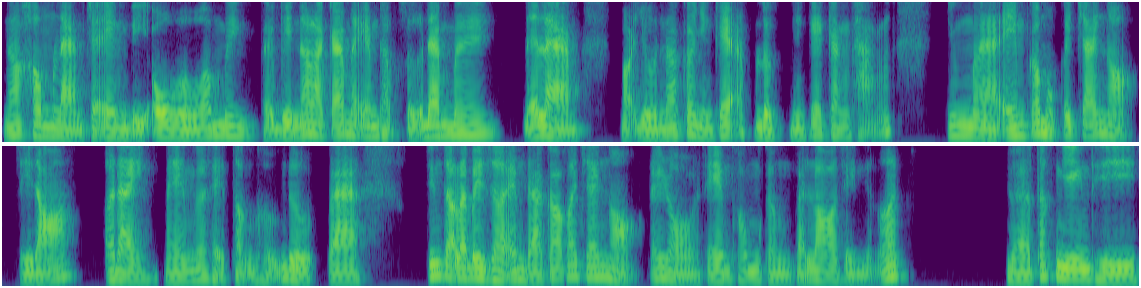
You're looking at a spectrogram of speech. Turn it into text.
nó không làm cho em bị overwhelming, tại vì nó là cái mà em thật sự đam mê để làm. Mặc dù nó có những cái áp lực, những cái căng thẳng, nhưng mà em có một cái trái ngọt gì đó ở đây mà em có thể tận hưởng được. Và chứng tỏ là bây giờ em đã có cái trái ngọt đấy rồi, thì em không cần phải lo gì nữa. Và tất nhiên thì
